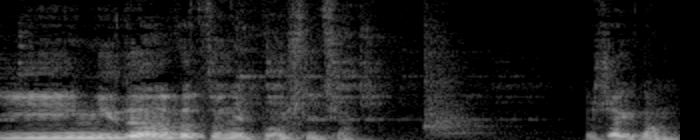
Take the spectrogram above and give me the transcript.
i nigdy nawet o nie pomyślicie. Żegnam.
